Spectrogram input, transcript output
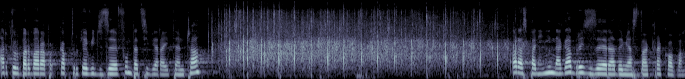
Artur Barbara Kapturkiewicz z Fundacji Wiara i Tęcza. Oraz pani Nina Gabryś z Rady Miasta Krakowa.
